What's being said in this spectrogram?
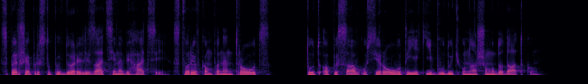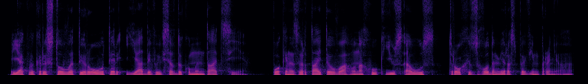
Спершу я приступив до реалізації навігації, створив компонент Roads, тут описав усі роути, які будуть у нашому додатку. Як використовувати роутер, я дивився в документації. Поки не звертайте увагу на хук useAus, трохи згодом я розповім про нього.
